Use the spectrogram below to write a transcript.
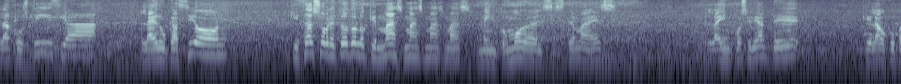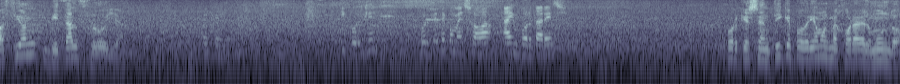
la justicia, la educación, quizás sobre todo lo que más, más, más, más me incomoda del sistema es la imposibilidad de que la ocupación vital fluya. ¿Y por qué? ¿Por qué te comenzó a, a importar eso? Porque sentí que podríamos mejorar el mundo,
